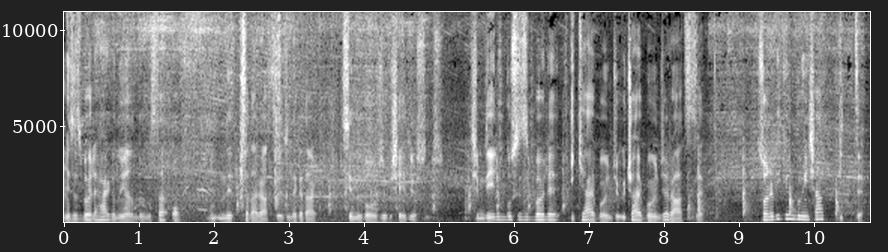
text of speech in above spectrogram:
Ve siz böyle her gün uyandığınızda of bu ne kadar rahatsız edici, ne kadar sinir bozucu bir şey diyorsunuz. Şimdi diyelim bu sizi böyle iki ay boyunca, üç ay boyunca rahatsız etti. Sonra bir gün bu inşaat bitti.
